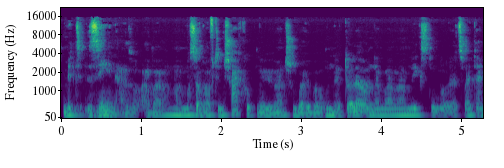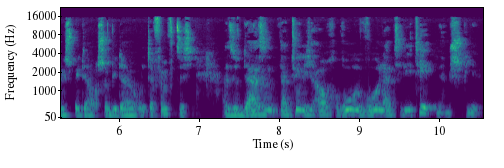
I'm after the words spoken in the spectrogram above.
mit sehen. Also, aber man muss auch auf den Chart gucken. Wir waren schon bei über 100 Dollar und dann waren wir am nächsten oder zwei Tage später auch schon wieder unter 50. Also da sind natürlich auch hohe Volatilitäten im Spiel.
